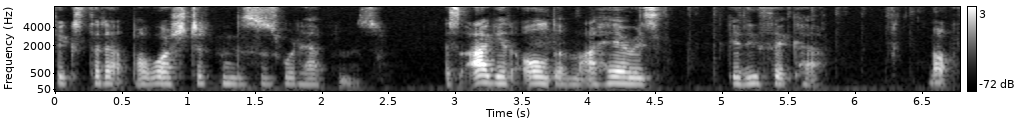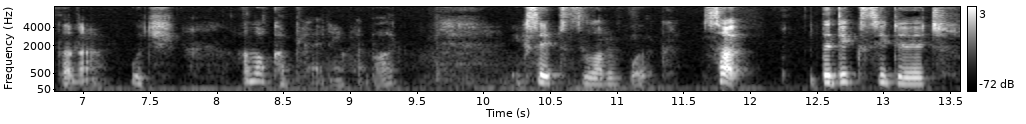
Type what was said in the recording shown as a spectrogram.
fixed it up. I washed it and this is what happens as I get older, my hair is getting thicker, not thinner, which I'm not complaining about, except it's a lot of work. So the Dixie Dirt,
